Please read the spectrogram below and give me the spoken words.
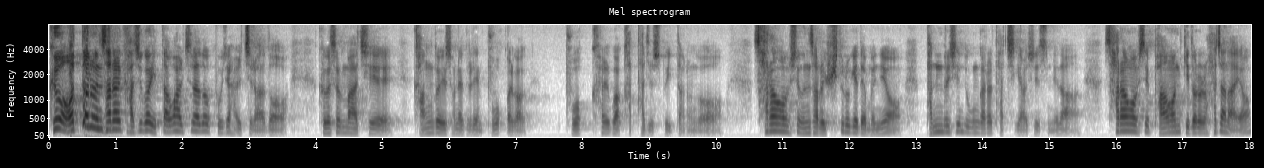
그 어떤 은사를 가지고 있다고 할지라도 구제할지라도 그것은 마치 강도의 손에 들린 부엌칼과 부엌칼과 같아질 수도 있다는 거. 사랑 없이 은사를 휘두르게 되면요 반드시 누군가를 다치게 할 수 있습니다. 사랑 없이 방언 기도를 하잖아요.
